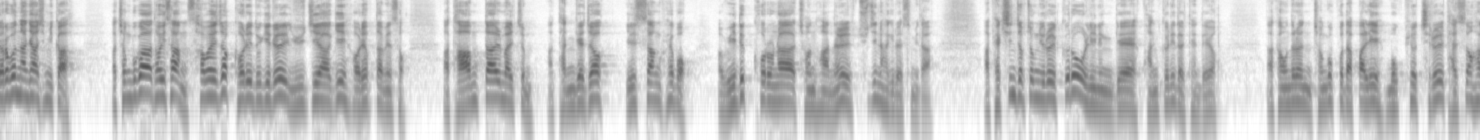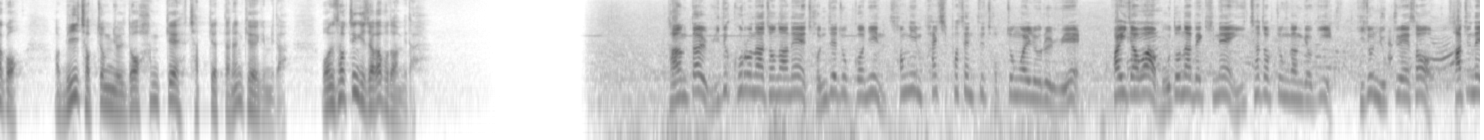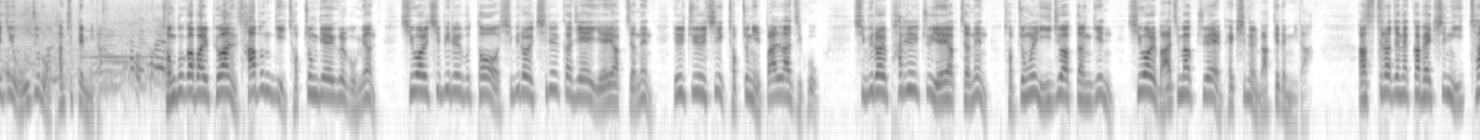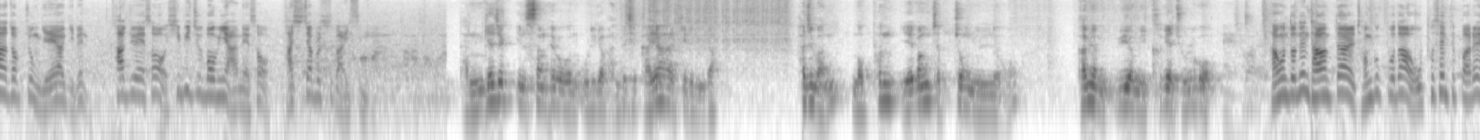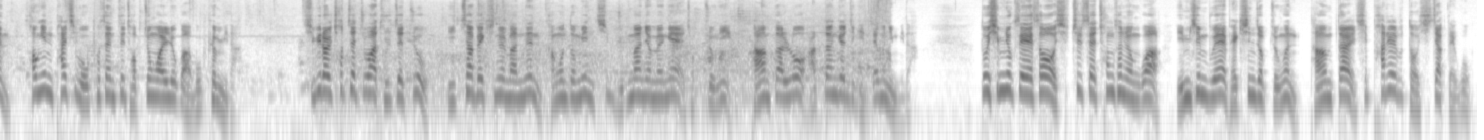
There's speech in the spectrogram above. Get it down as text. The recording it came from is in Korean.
여러분 안녕하십니까? 정부가 더 이상 사회적 거리두기를 유지하기 어렵다면서 다음 달 말쯤 단계적 일상 회복, 위드 코로나 전환을 추진하기로 했습니다. 백신 접종률을 끌어올리는 게 관건이 될 텐데요. 강원도는 전국보다 빨리 목표치를 달성하고 미접종률도 함께 잡겠다는 계획입니다. 원석진 기자가 보도합니다. 다음 달 위드 코로나 전환의 전제 조건인 성인 80% 접종 완료를 위해 화이자와 모더나 백신의 2차 접종 간격이 기존 6주에서 4주 내지 5주로 단축됩니다. 정부가 발표한 4분기 접종 계획을 보면 10월 11일부터 11월 7일까지의 예약자는 일주일씩 접종이 빨라지고 11월 8일 주 예약자는 접종을 2주 앞당긴 10월 마지막 주에 백신을 맞게 됩니다. 아스트라제네카 백신 2차 접종 예약일은 4주에서 12주 범위 안에서 다시 잡을 수가 있습니다. 단계적 일상 회복은 우리가 반드시 가야 할 길입니다. 하지만 높은 예방 접종률로 감염 위험이 크게 줄고 강원도는 다음 달 전국보다 5% 빠른 성인 85% 접종 완료가 목표입니다. 11월 첫째 주와 둘째 주 2차 백신을 맞는 강원도민 16만여 명의 접종이 다음 달로 앞당겨지기 때문입니다. 또 16세에서 17세 청소년과 임신부의 백신 접종은 다음 달 18일부터 시작되고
